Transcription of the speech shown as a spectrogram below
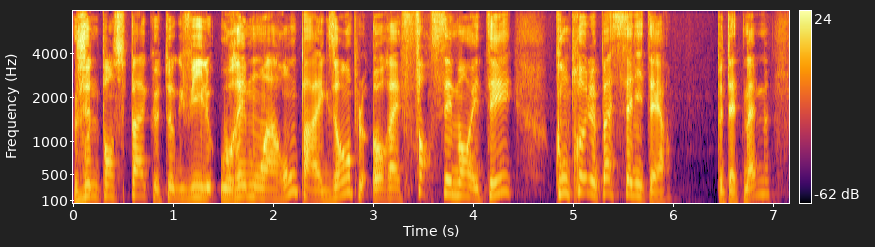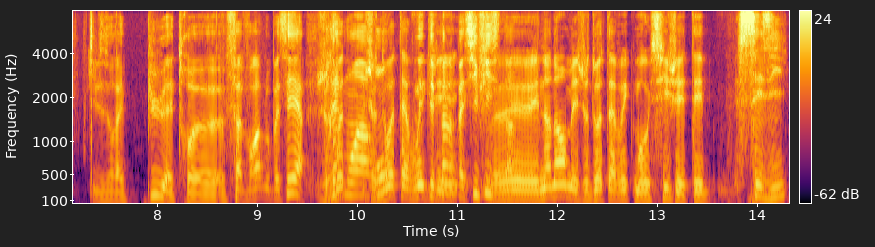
Je ne pense pas que Tocqueville ou Raymond Aron, par exemple, auraient forcément été contre le pass sanitaire peut-être même qu'ils auraient pu être euh, favorables au passé. Je Raymond je dois t'avouer pas un pacifiste. Hein. non, non, mais je dois t'avouer que moi aussi j'ai été saisi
